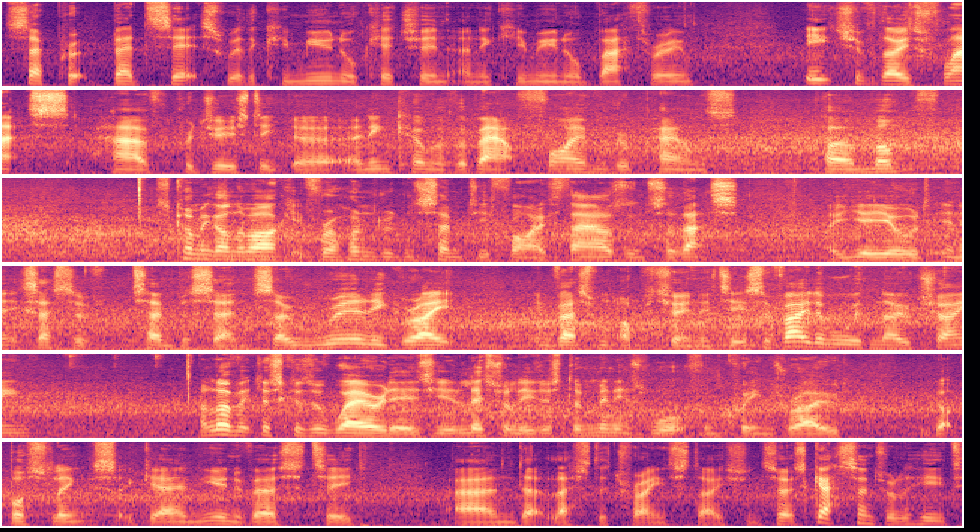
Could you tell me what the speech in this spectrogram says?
separate bed sits with a communal kitchen and a communal bathroom. Each of those flats have produced a, uh, an income of about £500 per month it's coming on the market for 175,000, so that's a yield in excess of 10%. So really great investment opportunity. It's available with no chain. I love it just because of where it is. You're literally just a minute's walk from Queen's Road. You've got bus links again, university, and at Leicester train station. So it's gas central heat,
